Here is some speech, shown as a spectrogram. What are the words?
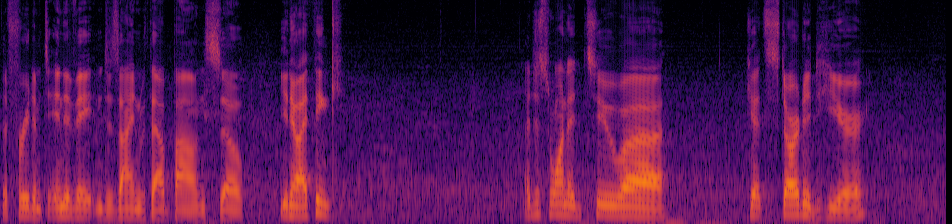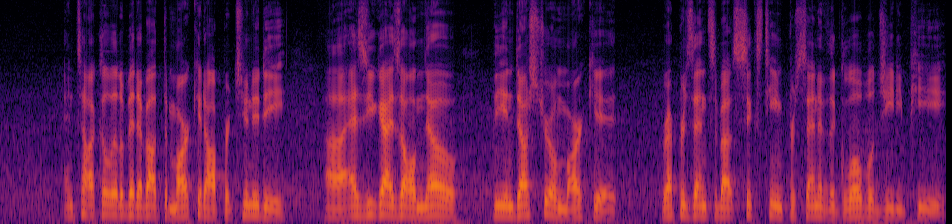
the freedom to innovate and design without bounds. So, you know, I think I just wanted to uh, get started here and talk a little bit about the market opportunity. Uh, as you guys all know, the industrial market represents about 16% of the global GDP,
